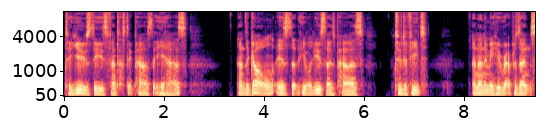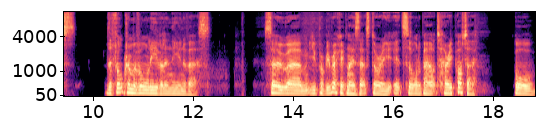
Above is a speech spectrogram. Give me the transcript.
to use these fantastic powers that he has. And the goal is that he will use those powers to defeat an enemy who represents the fulcrum of all evil in the universe. So um, you probably recognize that story. It's all about Harry Potter or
